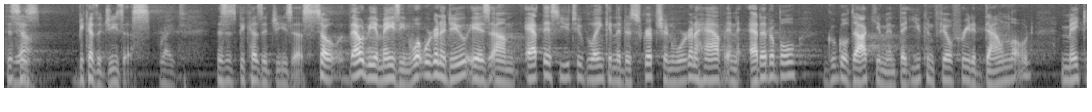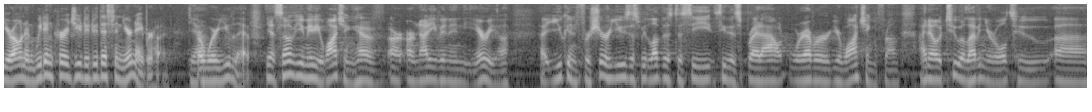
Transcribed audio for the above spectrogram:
This Yeah. is because of Jesus. Right. This is because of Jesus. So that would be amazing. What we're going to do is um, at this YouTube link in the description, we're going to have an editable Google document that you can feel free to download, make your own, and we'd encourage you to do this in your neighborhood Yeah. or where you live. Yeah, some of you maybe watching have are, are not even in the area. Uh, you can for sure use this. We'd love this to see see this spread out wherever you're watching from. I know two 11 year olds who uh,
